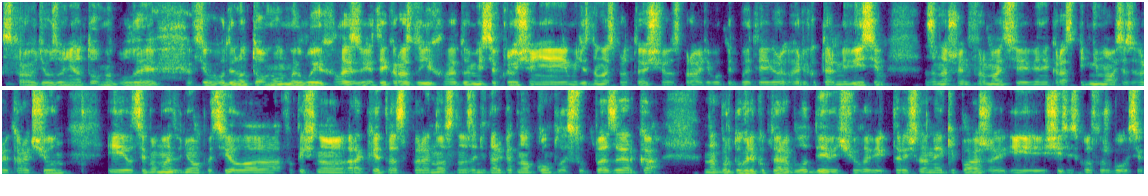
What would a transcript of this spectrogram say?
Справді у зоні АТО ми були всього годину тому. Ми виїхали звідти, якраз доїхали до місця включення, і ми дізналися про те, що справді був підбитий гелікоптер Мі 8 За нашою інформацією, він якраз піднімався з гори Карачун, і в цей момент в нього поціла фактично ракета з переносного зенітно-ракетного комплексу ПЗРК. На борту гелікоптера було 9 чоловік, 3 члени екіпажу і 6 військовослужбовців.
